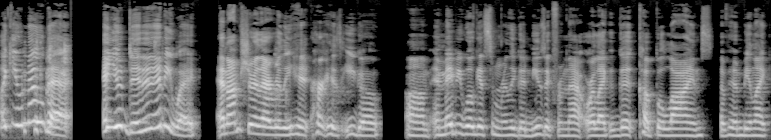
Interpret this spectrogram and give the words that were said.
Like you knew that. And you did it anyway. And I'm sure that really hit hurt his ego. Um and maybe we'll get some really good music from that or like a good couple lines of him being like,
